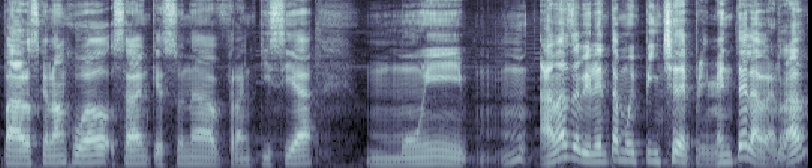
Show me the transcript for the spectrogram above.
para los que no han jugado, saben que es una franquicia muy, además de violenta, muy pinche deprimente, la verdad.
